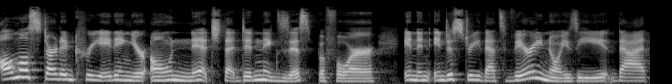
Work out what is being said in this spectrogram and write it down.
almost started creating your own niche that didn't exist before in an industry that's very noisy that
